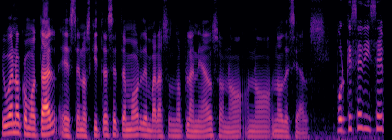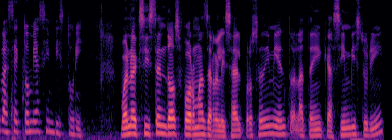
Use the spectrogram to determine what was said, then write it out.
Y bueno, como tal, este nos quita ese temor de embarazos no planeados o no, no, no deseados. ¿Por qué se dice vasectomía sin bisturí? Bueno, existen dos formas de realizar el procedimiento, la técnica sin bisturí,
